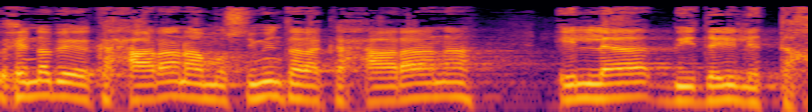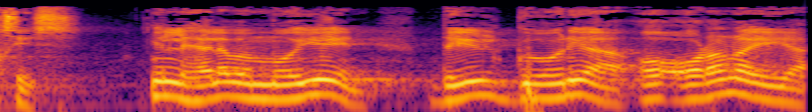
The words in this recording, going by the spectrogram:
Wixii nabiga ka xaaraana muslimiintana ka xaaraan ilaa bidaliil اtakhsiis in la helaba mooyeen daliil gooni ah oo odhanaya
